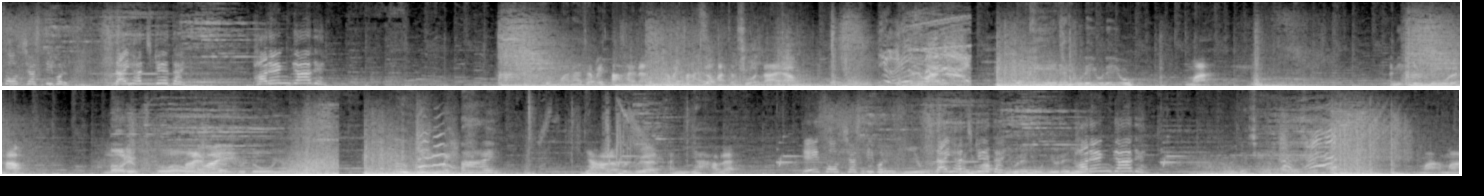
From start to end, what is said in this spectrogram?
โซシャスティゴル第8形態パレンガーデンาน่าจะไม่ตายนะ ถ้าไม่ตายเราอาจจะสวนได้ครับ ได้ไหมโอเค ได้อยู่ ได้อยู่ ได้อยู่ มา อันนี้ตีหมูด้วยครับ 魔力とは音楽同様 อื้อหือไม่ตาย หยาบแล้วเพื่อนๆ อันนี้หยาบแล้ว エイソーシャスティフォ โอ ル เคฮิว 第 ได้อ 8 ยู่ 形 ครับ 態 ฮิวได้อยู่ฮิวได้อยู่ パレンガーデン เอออย่าแช่พออย่าแช่พอมามา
